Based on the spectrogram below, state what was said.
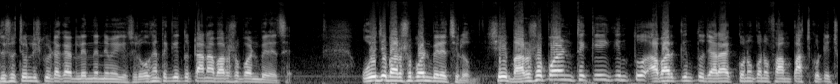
দুশো চল্লিশ কোটি টাকার লেনদেন নেমে গেছিল, ওখান থেকে কিন্তু টানা বারোশো পয়েন্ট বেড়েছে। ওই যে বারোশো পয়েন্ট বেড়েছিল, সেই বারোশো পয়েন্ট থেকেই কিন্তু আবার কিন্তু যারা কোনো কোনো ফার্ম পাঁচ কোটি, ছ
